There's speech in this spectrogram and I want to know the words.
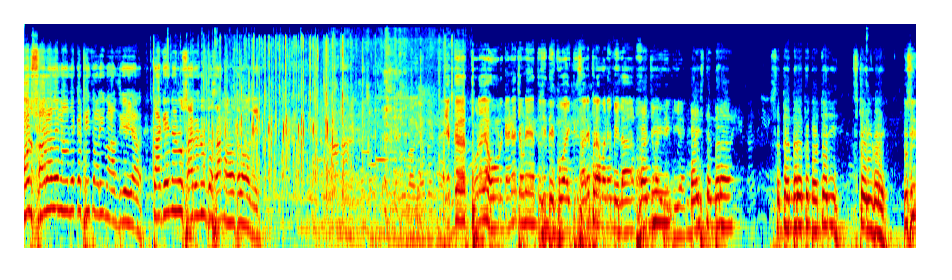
ਔਰ ਸਾਰਾ ਦੇ ਨਾਂ ਦੇ ਇਕੱਠੀ ਤਾੜੀ ਮਾਰ ਦਈਏ ਯਾਰ, ਤਾਂ ਕਿ ਇਹਨਾਂ ਨੂੰ ਸਾਰਿਆਂ ਨੂੰ ਦਸਾਂ ਹੌਸਲਾ ਹੋ ਜੇ। ਇੱਕ ਥੋੜਾ ਜਿਹਾ ਹੋਰ ਕਹਿਣਾ ਚਾਹੁੰਦੇ ਆ ਤੁਸੀਂ ਦੇਖੋ ਅੱਜ ਤੀ ਸਾਰੇ ਭਰਾਵਾਂ ਨੇ ਮੇਲਾ ਹਾਂਜੀ ਦੇਖੀ ਹੈ। 22 ਸਤੰਬਰ ਸਤੰਬਰ ਉੱਤੇ ਪਹੁੰਚੋ ਜੀ ਸਟੋਰੀ ਕੋਲੇ। ਤੁਸੀਂ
